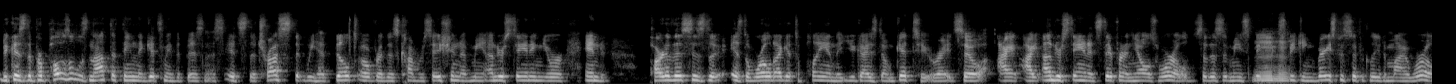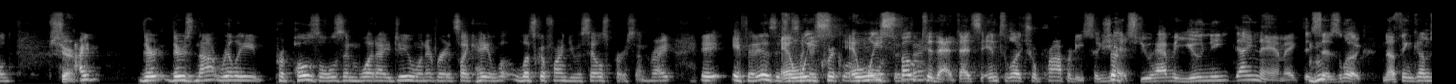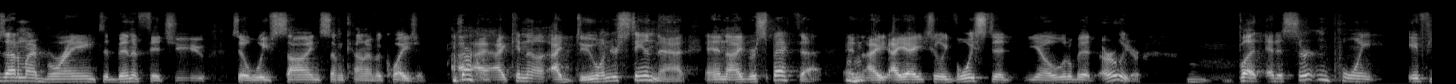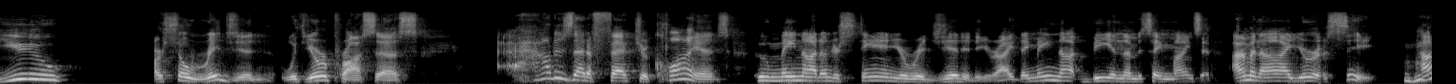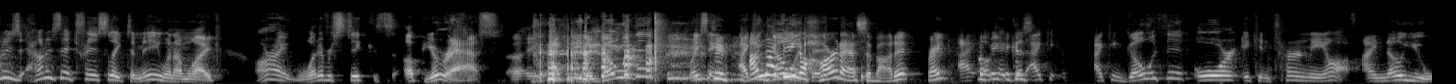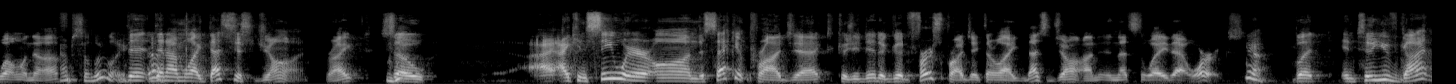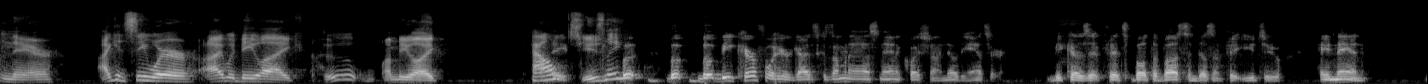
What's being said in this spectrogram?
because the proposal is not the thing that gets me the business. It's the trust that we have built over this conversation of me understanding your and part of this is the is the world i get to play in that you guys don't get to right? So i i understand it's different in y'all's world. So this is me speaking mm-hmm. speaking very specifically to my world. Sure. I there there's not really proposals in what I do whenever it's like, hey, l- let's go find you a salesperson, right? It, if it is, it's and we like quick and we spoke to that. That's intellectual property. So sure. yes, you have a unique dynamic that mm-hmm. says, look, nothing comes out of my brain to benefit you till we've signed some kind of equation. Exactly. I, I can uh, I do understand that, and I respect that, mm-hmm. and I, I actually voiced it, you know, a little bit earlier. But at a certain point, if you are so rigid with your process, how does that affect your clients who may not understand your rigidity, right? They may not be in the same mindset. I'm an I, you're a C. Mm-hmm. How does how does that translate to me when I'm like, all right, whatever sticks up your ass, uh, I can either go with it. What Dude, I'm not being a hard ass about it, right? I, okay, because I can, I can go with it or it can turn me off. I know you well enough. Absolutely. That, yeah. Then I'm like, that's just John, right? Mm-hmm. So I, I, can see where on the second project, because you did a good first project, they're like, that's John, and that's the way that works. Yeah. But until you've gotten there, I can see where I would be like, who? I'd be like, Al, hey, excuse me. But but but be careful here, guys, because I'm going to ask Nan a question. I know the answer because it fits both of us and doesn't fit you two. Hey, Nan,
